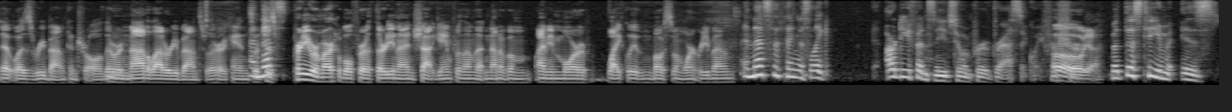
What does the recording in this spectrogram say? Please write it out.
it was rebound control. There were not a lot of rebounds for the Hurricanes, Mm. And which is pretty remarkable for a 39 shot game for them that none of them, I mean more likely than most of them weren't rebounds. And that's the thing is like our defense needs to improve drastically for Oh, sure. yeah. But this team is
